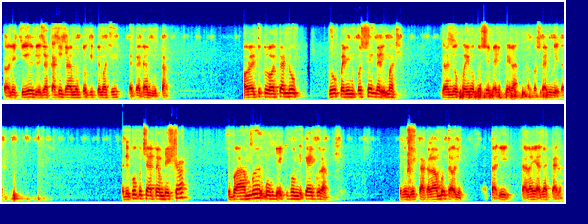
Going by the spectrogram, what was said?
Tak boleh kira duit zakat tu dalam bentuk kita masih dalam hutang. Orang itu keluarkan 2.5% dari emas dan 2.5% dari perak. Lepaskan duit lah. Ada pun persyaratan merdeka sebab hamba mempunyai kepemilikan yang kurang. Kena mereka. Kalau hamba tak boleh. Tak, di, tak layak zakat lah.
